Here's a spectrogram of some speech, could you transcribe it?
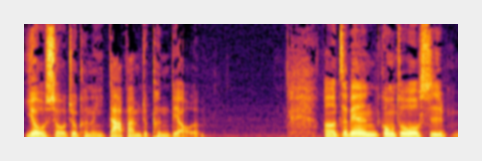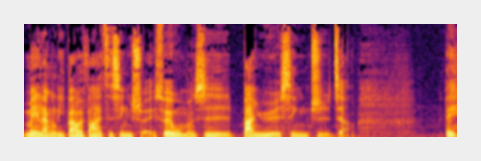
右手就可能一大半就喷掉了。呃，这边工作是每两个礼拜会发一次薪水，所以我们是半月薪制这样。诶，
